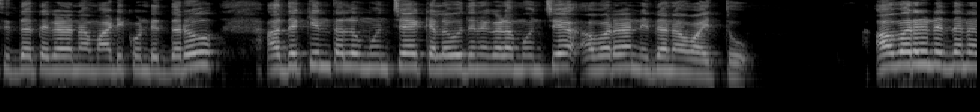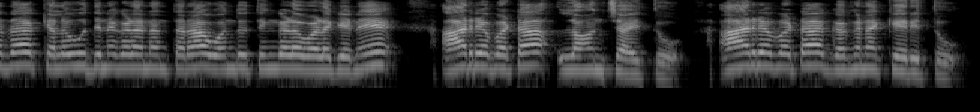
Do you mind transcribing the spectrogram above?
ಸಿದ್ಧತೆಗಳನ್ನು ಮಾಡಿಕೊಂಡಿದ್ದರು. ಅದಕ್ಕಿಂತಲೂ ಮುಂಚೆ ಕೆಲವು ದಿನಗಳ ಮುಂಚೆ ಅವರ ನಿಧನವಾಯಿತು. ಅವರ ನಿಧನದ ಕೆಲವು ದಿನಗಳ ನಂತರ ಒಂದು ತಿಂಗಳ ಒಳಗೇನೆ ಆರ್ಯಭಟ ಲಾಂಚ್ ಆಯಿತು ಆರ್ಯಭಟ ಗಗನಕ್ಕೇರಿತು.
